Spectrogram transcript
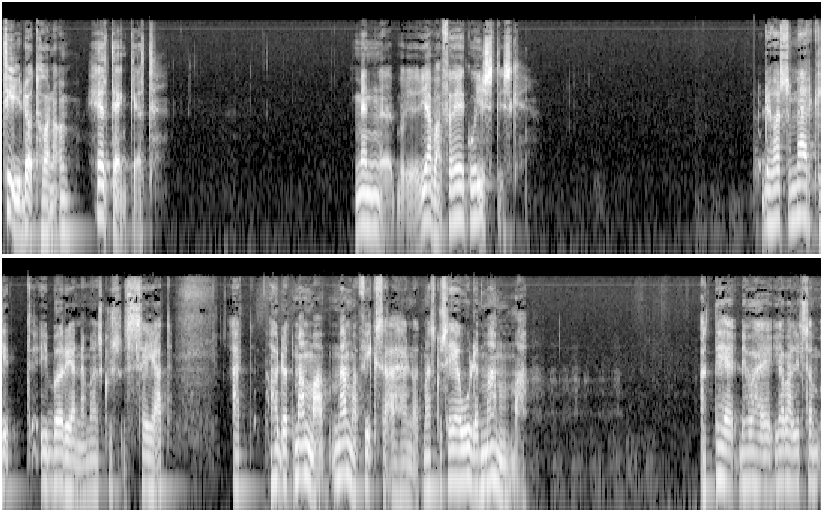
tid åt honom, helt enkelt. Men eh, jag var för egoistisk. Det var så märkligt i början när man skulle säga att, att, hörde att mamma, mamma fixar här nu, att man skulle säga ordet mamma. Att det, det var, jag var liksom,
